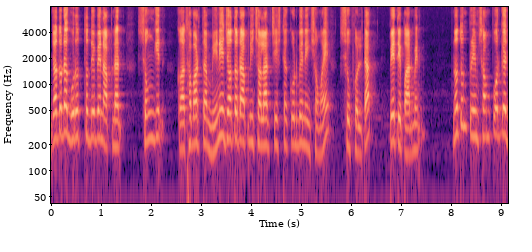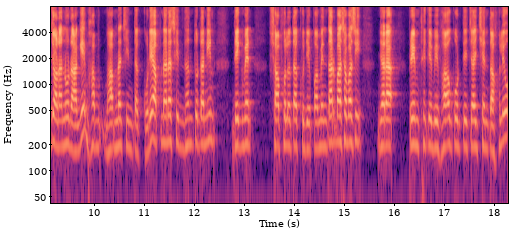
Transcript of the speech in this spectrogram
যতটা গুরুত্ব দেবেন, আপনার সঙ্গীর কথাবার্তা মেনে যতটা আপনি চলার চেষ্টা করবেন, এই সময়ে সুফলটা পেতে পারবেন। নতুন প্রেম সম্পর্কে জড়ানোর আগে ভাব, ভাবনা চিন্তা করে আপনারা সিদ্ধান্তটা নিন। দেখবেন সফলতা খুঁজে পাবেন। তার পাশাপাশি যারা প্রেম থেকে বিবাহ করতে চাইছেন, তাহলেও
